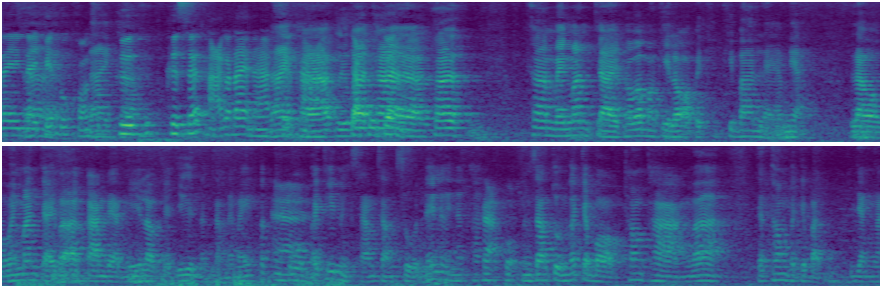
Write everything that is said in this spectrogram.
ในในเฟซบุ๊กของได้ครับคือคือคือเสิร์ชหาก็ได้นะฮะได้เสิร์ชคหารับหรือจาว่ากถ้า Google ถ้าถ้าไม่มั่นใจ เพราะว่าบางทีเราออกไปที่บ้านแล้วเนี่ย เราไม่มั่นใจว่าอาการแบบนี้เราจะยื่นต่างๆได้ไหมก็โทรไปที่ 1330 ได้เลยนะครับครับผม130 ก็จะบอกช่องทางว่า จะต้องปฏิบัติยังไง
